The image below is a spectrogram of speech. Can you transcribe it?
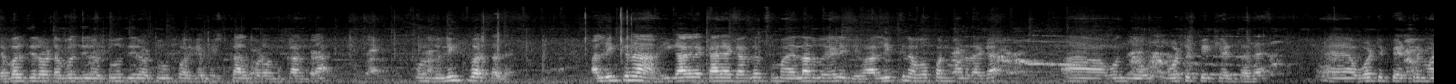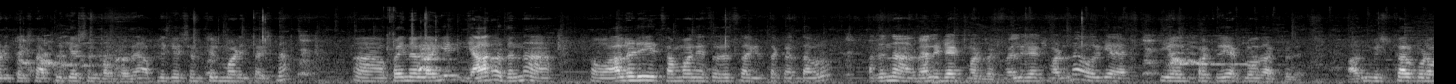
double zero double zero two zero two ಫೋರ್ಗೆ ಮಿಸ್ಡ್ ಕಾಲ್ ಕೊಡೋ ಮುಖಾಂತರ ಒಂದು ಲಿಂಕ್ ಬರ್ತದೆ. ಆ ಲಿಂಕ್ನ ಈಗಾಗಲೇ ಕಾರ್ಯಾಗಾರದಲ್ಲಿ ಸುಮಾರು ಎಲ್ಲರಿಗೂ ಹೇಳಿದ್ದೀವಿ ಆ ಲಿಂಕ್ನ ಓಪನ್ ಮಾಡಿದಾಗ ಒಂದು ಒ ಟಿ ಪಿ ಕೇಳ್ತದೆ. ಒ ಟಿ ಪಿ ಎಂಟ್ರಿ ಮಾಡಿದ ತಕ್ಷಣ ಅಪ್ಲಿಕೇಶನ್ ಬರ್ತದೆ. ಅಪ್ಲಿಕೇಶನ್ ಫಿಲ್ ಮಾಡಿದ ತಕ್ಷಣ ಫೈನಲ್ ಆಗಿ ಯಾರು ಅದನ್ನು ಆಲ್ರೆಡಿ ಸಾಮಾನ್ಯ ಸದಸ್ಯರಾಗಿರ್ತಕ್ಕಂಥವರು ಅದನ್ನು ವ್ಯಾಲಿಡೇಟ್ ಮಾಡಬೇಕು. ವ್ಯಾಲಿಡೇಟ್ ಮಾಡಿದ್ರೆ ಅವರಿಗೆ ಈ ಒಂದು ಪ್ರಕ್ರಿಯೆ ಕ್ಲೋಸ್ ಆಗ್ತದೆ. ಅದು ಮಿಸ್ ಕಾಲ್ ಕೊಡೋ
